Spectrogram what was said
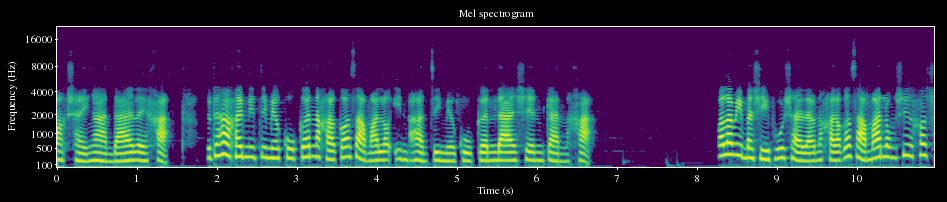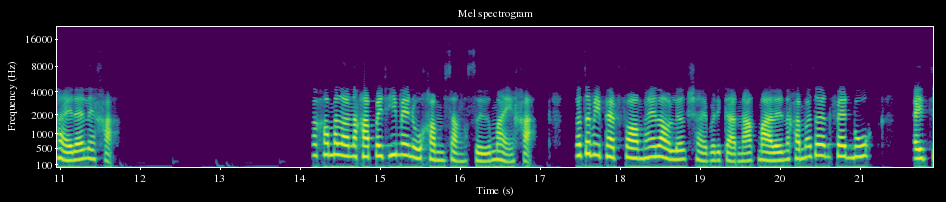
มัครใช้งานได้เลยค่ะ หรือถ้าหากใครมี Gmail Google นะคะ ก็สามารถล็อกอินผ่าน Gmail Google ได้เช่นกันค่ะเมื่อเรามีบัญชีผู้ใช้แล้วนะคะ เราก็สามารถลงชื่อเข้าใช้ได้เลยค่ะก็เข้ามาแล้วนะคะ ไปที่เมนูคำสั่งซื้อใหม่ค่ะ ก็จะมีแพลตฟอร์มให้เราเลือกใช้บริการมากมายเลยนะคะ ไม่ว่าจะเป็น Facebook IG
